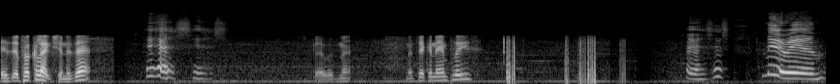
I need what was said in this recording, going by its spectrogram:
Is it for collection, is it? Yes. Yes. Just bear with me. Can I take a name, please? Yes. It's Miriam.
